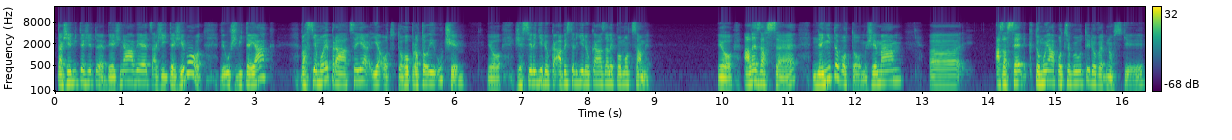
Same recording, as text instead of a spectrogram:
takže víte, že to je běžná věc a žijte život. Vy už víte jak. Vlastně moje práce je, je od toho, proto i učím. Jo, že si lidi doká- aby si lidi dokázali pomoct sami. Jo, ale zase není to o tom, že mám a zase k tomu já potřebuju ty dovednosti,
